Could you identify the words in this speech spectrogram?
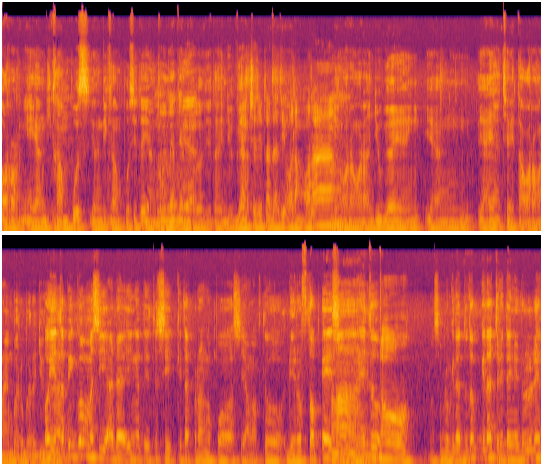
horornya yang di kampus yang di kampus itu yang toilet yang iya. lo ceritain juga yang cerita dari orang-orang yang orang-orang juga yang yang ya ya cerita orang-orang yang baru-baru juga Oh iya tapi gue masih ada inget itu sih kita pernah ngepost yang waktu di rooftop eh sih. Ah, nah iya. itu oh sebelum kita tutup kita ceritain ini dulu deh.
